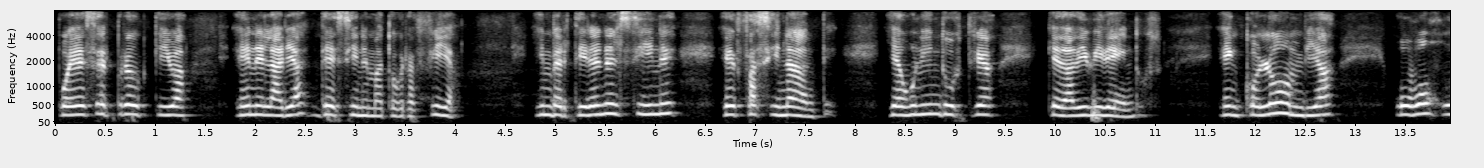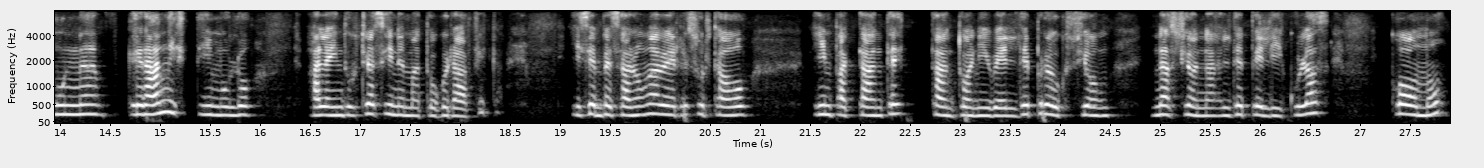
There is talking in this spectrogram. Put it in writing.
puede ser productiva en el área de cinematografía. Invertir en el cine es fascinante y es una industria que da dividendos. En Colombia hubo un gran estímulo a la industria cinematográfica y se empezaron a ver resultados impactantes tanto a nivel de producción nacional de películas como,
